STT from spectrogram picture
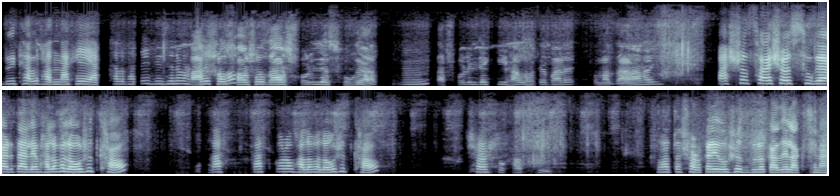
দুই থাল ভাত না খেয়ে এক থাল ভাতেই দুজনে ভাগ করে পাঁচশো খাব। যার শরীরে সুগার তার শরীরে কি হাল হতে পারে তোমার জানা নাই? পাঁচশো ছয়শো সুগার তাহলে ভালো ভালো ওষুধ খাও। কাজ কাজ করো ভালো ভালো ওষুধ খাও। খাচ্ছি। তোমার তো সরকারি ওষুধগুলো কাজে লাগছে না।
